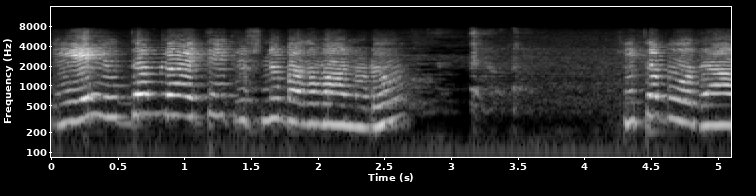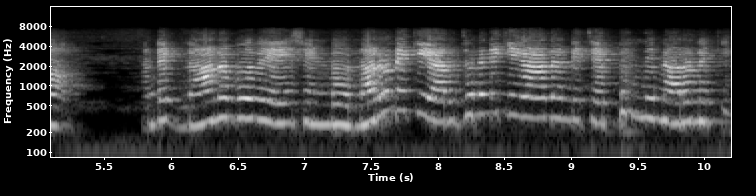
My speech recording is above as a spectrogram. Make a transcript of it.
ఏ యుద్ధంలో అయితే కృష్ణ భగవానుడు హితబోధ అంటే జ్ఞానబోధ వేసిండు నరునికి అర్జునునికి కాదండి చెప్పింది నరునికి.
